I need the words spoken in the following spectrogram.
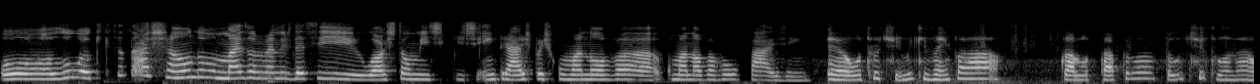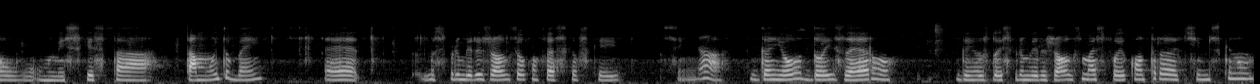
Ô, Lua, o que, que você tá achando mais ou menos desse Washington Mystics, entre aspas, com uma nova, com uma nova roupagem? É outro time que vem para para lutar pelo, pelo título, né? O, o Mystics está tá muito bem. É, nos primeiros jogos eu confesso que eu fiquei assim, ah, ganhou 2-0, ganhou os dois primeiros jogos, mas foi contra times que não,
